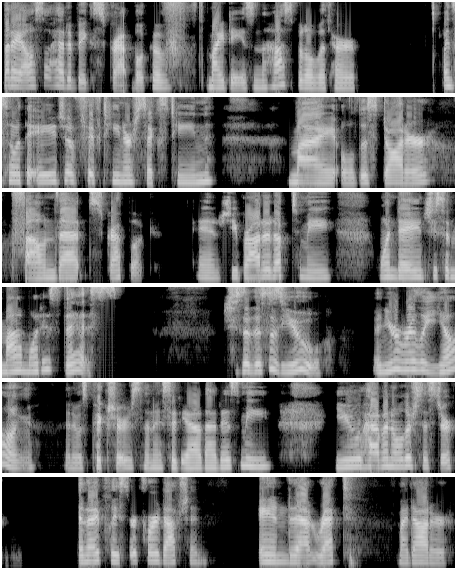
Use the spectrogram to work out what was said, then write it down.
but i also had a big scrapbook of my days in the hospital with her and so at the age of 15 or 16 my oldest daughter found that scrapbook and she brought it up to me one day and she said mom what is this she said this is you and you're really young and it was pictures. And I said, Yeah, that is me. You have an older sister. And I placed her for adoption. And that wrecked my daughter.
